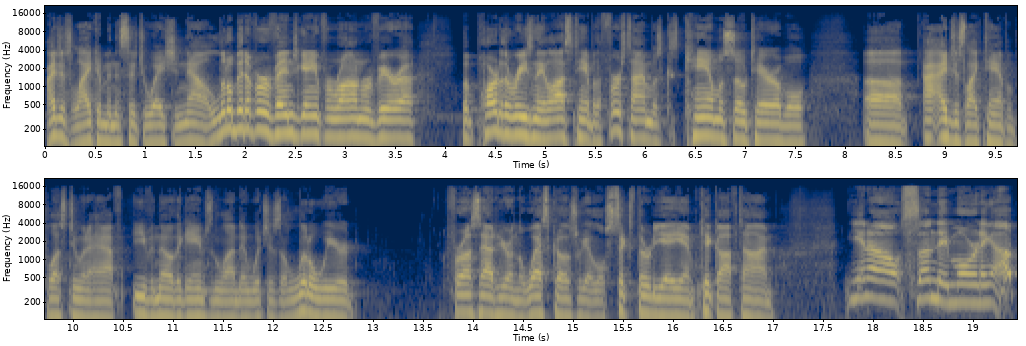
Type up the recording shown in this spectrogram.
I just like him in the situation. Now, a little bit of a revenge game for Ron Rivera, but part of the reason they lost Tampa the first time was because Cam was so terrible. Uh, I, I, just like Tampa plus two and a half, even though the game's in London, which is a little weird for us out here on the West Coast. We got a little six thirty a.m. kickoff time. You know, Sunday morning, I'll,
